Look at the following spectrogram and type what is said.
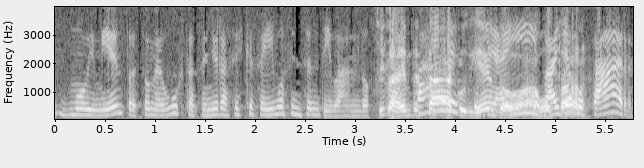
bonito. movimiento, eso me gusta, señora, así es que seguimos incentivando. Sí, la gente está acudiendo ahí, a Vaya a votar.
